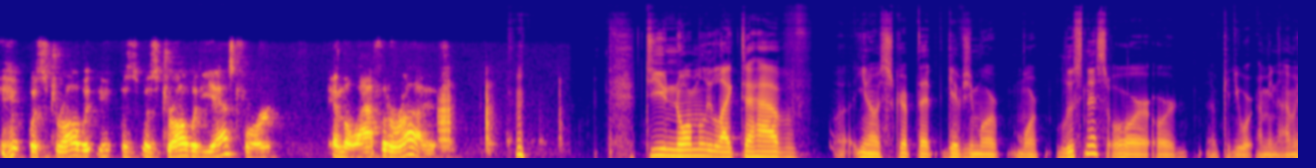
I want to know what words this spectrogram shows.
was draw what was was draw what he asked for, and the laugh would arrive. Do you normally like to have, uh, you know, a script that gives you more more looseness, or or could you work? I mean, I'm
